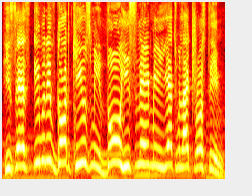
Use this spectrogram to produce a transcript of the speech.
he says, Even if God kills me, though he slay me, yet will I trust him.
